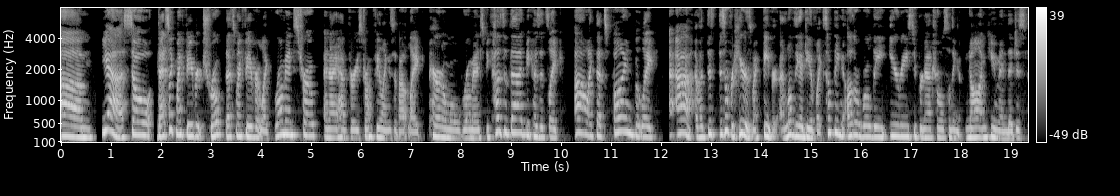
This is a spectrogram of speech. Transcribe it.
Um, yeah, so that's like my favorite trope. That's my favorite, like, romance trope. And I have very strong feelings about, like, paranormal romance because of that, because it's like, ah, like, that's fine, but, like, ah, but this this over here is my favorite. I love the idea of like something otherworldly, eerie, supernatural, something non-human that just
